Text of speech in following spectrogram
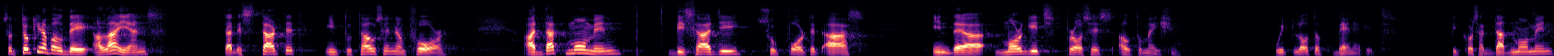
So talking about the alliance that started in 2004, at that moment, Bizagi supported us in the mortgage process automation with lot of benefits. Because at that moment,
